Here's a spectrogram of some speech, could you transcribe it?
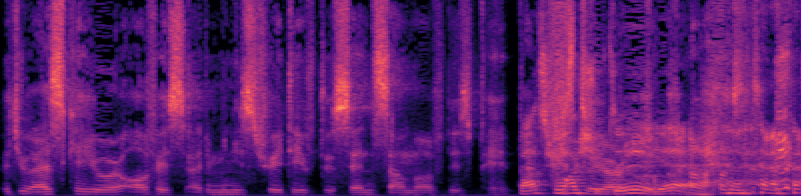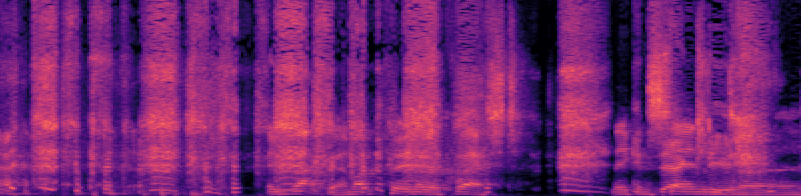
Could you ask your office administrative to send some of this paper? That's what I should do, yeah. exactly. I might put in a request. They can exactly. send, uh,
